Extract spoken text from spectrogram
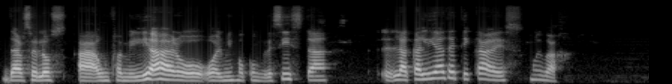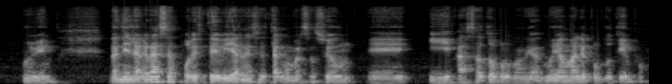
dárselos a un familiar o, al mismo congresista. La calidad ética es muy baja. Muy bien. Daniela, gracias por este viernes, esta conversación eh, y hasta otra oportunidad. Muy amable por tu tiempo.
